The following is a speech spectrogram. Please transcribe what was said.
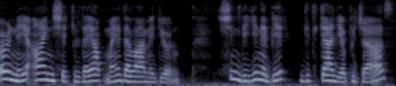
örneği aynı şekilde yapmaya devam ediyorum. Şimdi yine bir git gel yapacağız.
